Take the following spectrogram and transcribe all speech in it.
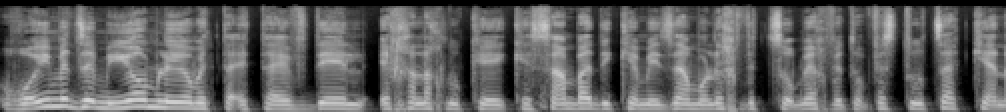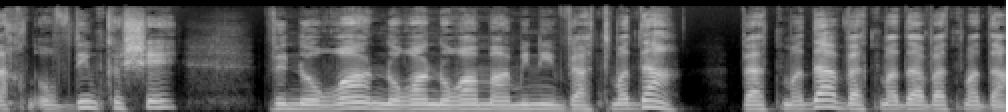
רואים את זה מיום ליום, את, את ההבדל, איך אנחנו כסמבדי, כמיזם, הולך וצומח ותופס תאוצה, כי אנחנו עובדים קשה, ונורא נורא נורא מאמינים, והתמדה, והתמדה, והתמדה, והתמדה.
